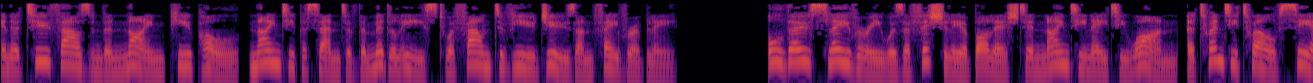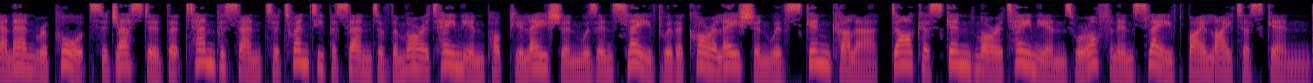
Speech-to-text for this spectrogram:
In a 2009 Pew poll, 90% of the Middle East were found to view Jews unfavorably. Although slavery was officially abolished in 1981, a 2012 CNN report suggested that 10% to 20% of the Mauritanian population was enslaved with a correlation with skin color. Darker skinned Mauritanians were often enslaved by lighter skinned.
